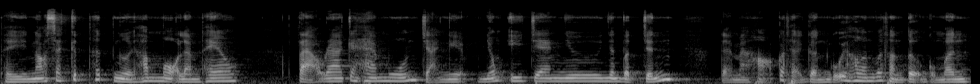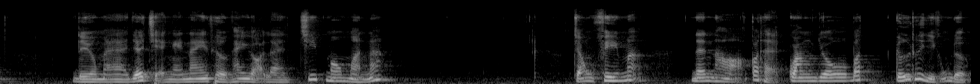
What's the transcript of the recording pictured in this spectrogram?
thì nó sẽ kích thích người hâm mộ làm theo, tạo ra cái ham muốn trải nghiệm giống y chang như nhân vật chính để mà họ có thể gần gũi hơn với thần tượng của mình. Điều mà giới trẻ ngày nay thường hay gọi là cheap moment á trong phim á nên họ có thể quăng vô bất cứ thứ gì cũng được.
